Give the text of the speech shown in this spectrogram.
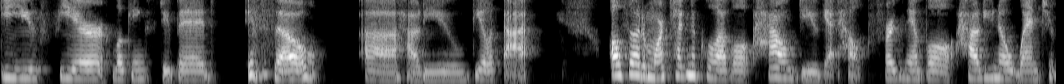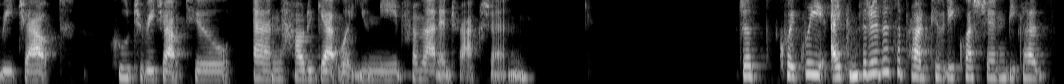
Do you fear looking stupid? If so, uh, how do you deal with that? Also, at a more technical level, how do you get help? For example, how do you know when to reach out, who to reach out to, and how to get what you need from that interaction? Just quickly, I consider this a productivity question because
